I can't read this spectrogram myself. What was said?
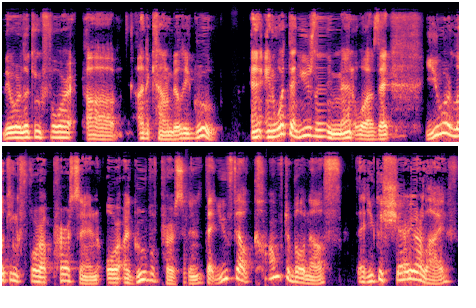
They were looking for uh, an accountability group. And, and what that usually meant was that you were looking for a person or a group of persons that you felt comfortable enough that you could share your life,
